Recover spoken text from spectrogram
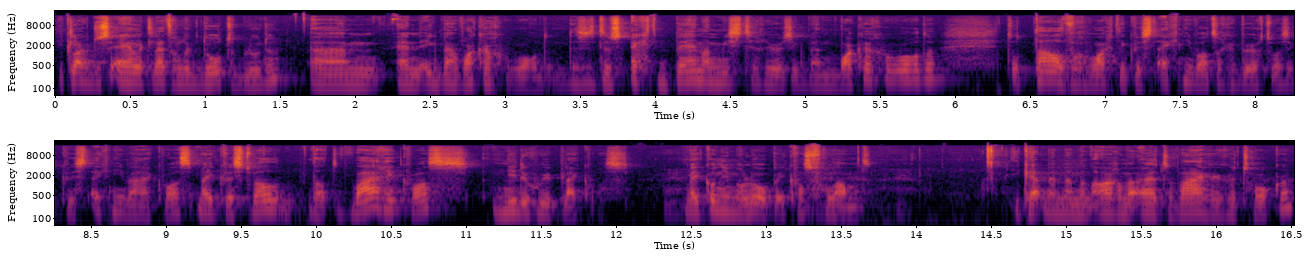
Ik lag dus eigenlijk letterlijk dood te bloeden. Ehm, en ik ben wakker geworden. Dus het is echt bijna mysterieus. Ik ben wakker geworden, totaal verward. Ik wist echt niet wat er gebeurd was. Ik wist echt niet waar ik was. Maar ik wist wel dat waar ik was niet de goede plek was. Maar ik kon niet meer lopen. Ik was verlamd. Ik heb me met mijn armen uit de wagen getrokken,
